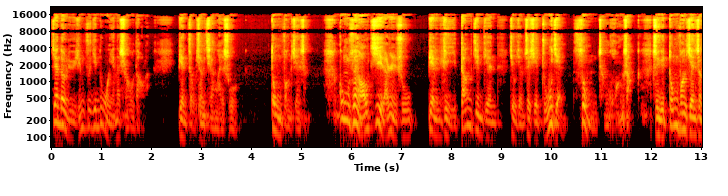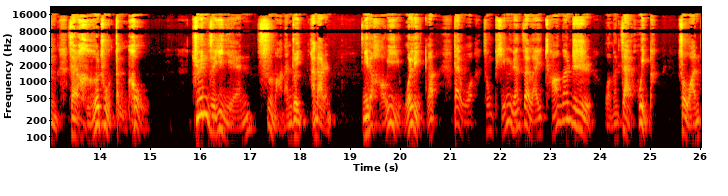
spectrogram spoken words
见到履行自己诺言的时候到了，便走向前来说：“东方先生，公孙敖既然认输，便理当今天就将这些竹简送呈皇上。至于东方先生在何处等候，君子一言，驷马难追。韩大人，你的好意我领了，待我从平原再来长安之日，我们再会吧。”说完。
